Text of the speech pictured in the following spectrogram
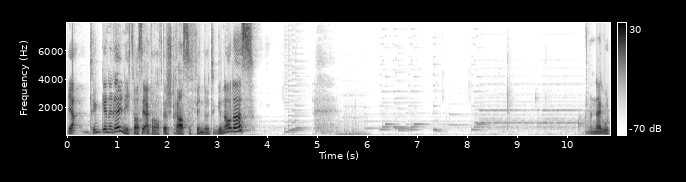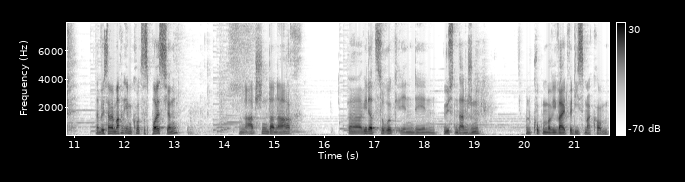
Ja, trinkt generell nichts, was ihr einfach auf der Straße findet. Genau das. Na gut. Dann würde ich sagen, wir machen eben ein kurzes Päuschen. Und latschen danach äh, wieder zurück in den Wüstendungeon. Und gucken mal, wie weit wir diesmal kommen.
